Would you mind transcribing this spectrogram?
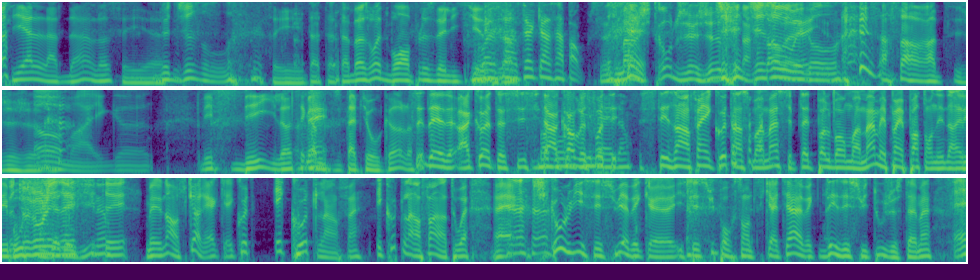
de fiel là-dedans. Là, c'est, euh, De jizzle. c'est, t'as, t'as- t'as besoin de boire plus de Tu liquide. vas le sentir quand ça passe. Si tu manges trop de jujube, Jizzle l'oreille. wiggle. ça sort en petit jujube. Oh my god. Des petites billes, là, tu sais, Mais- comme du tapioca. Là. Tu sais, de- de- écoute, si, Bon encore une fois, t'es- si tes enfants écoutent en ce moment, c'est peut-être pas le bon moment, mais peu importe, on est dans les beaux toujours sujets les de vie, inciter. Mais non, c'est correct. Écoute, écoute l'enfant. Écoute l'enfant en toi. Euh, Chico, lui, il s'essuie avec, euh, il s'essuie pour son petit caca avec des essuie-tout, justement. Hein?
